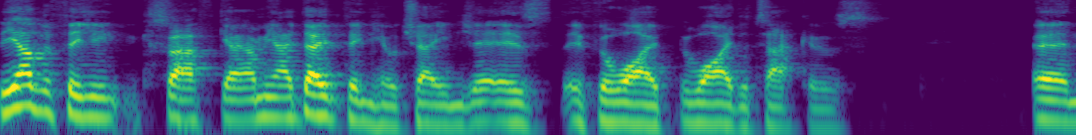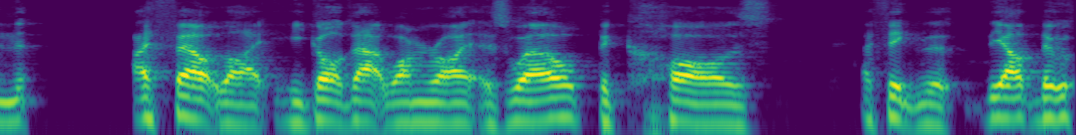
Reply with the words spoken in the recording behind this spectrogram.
the other thing Southgate, I mean, I don't think he'll change it. Is if the wide the wide attackers, and I felt like he got that one right as well because I think that the the,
